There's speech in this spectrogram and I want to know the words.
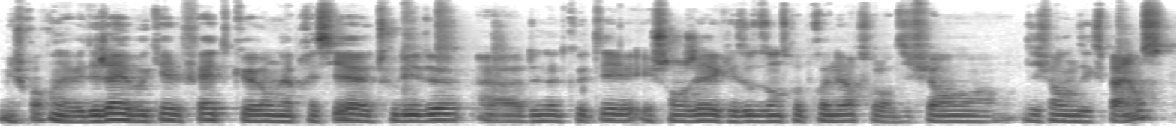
Mais je crois qu'on avait déjà évoqué le fait qu'on appréciait tous les deux, de notre côté, échanger avec les autres entrepreneurs sur leurs différents, différentes expériences.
